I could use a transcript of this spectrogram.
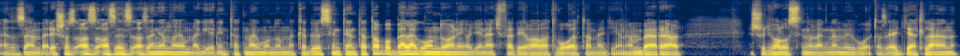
ez az ember, és az, az, az, az, az engem nagyon megérintett, megmondom neked őszintén. Tehát abba belegondolni, hogy én egy fedél alatt voltam egy ilyen emberrel, és hogy valószínűleg nem ő volt az egyetlen,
